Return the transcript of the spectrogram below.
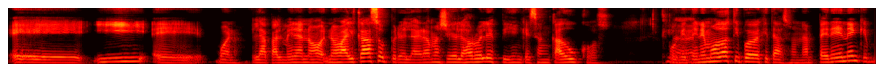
Eh, y eh, bueno, la palmera no, no va al caso, pero la gran mayoría de los árboles piden que sean caducos. Porque Claro. tenemos dos tipos de vegetación, una perenne que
